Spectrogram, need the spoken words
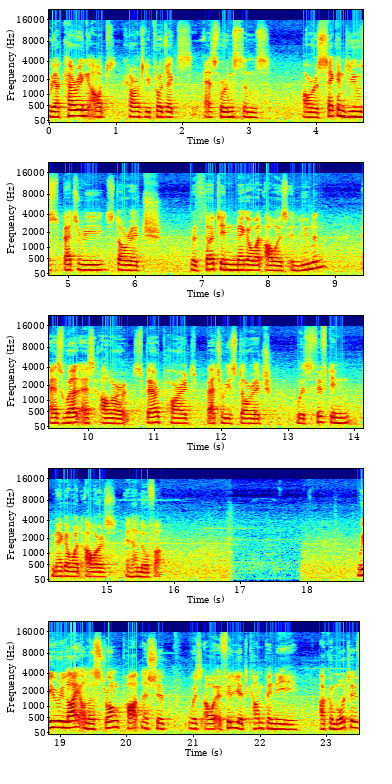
We are carrying out currently projects as, for instance, our second use battery storage with 13 megawatt hours in Lünen, as well as our spare part battery storage with 15 megawatt hours in Hanover. We rely on a strong partnership with our affiliate company Accumotive,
